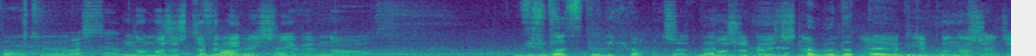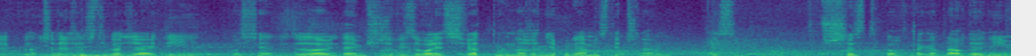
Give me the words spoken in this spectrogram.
co? Czy Właśnie No możesz to Cokolwiek, wymienić, tak? nie wiem, no Visual Studio. czy może być Albo nawet, do nie? te- jako narzędzie, jako Znaczy, idea. jeśli chodzi o IDE, właśnie wydaje mi się, że Visual jest świetnym narzędziem programistycznym. Jest wszystko tak naprawdę nim.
